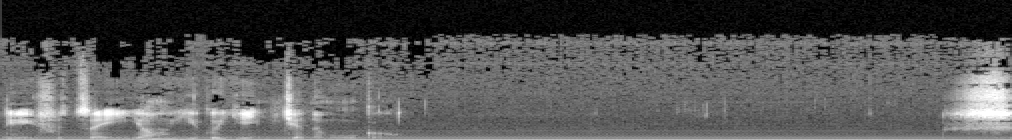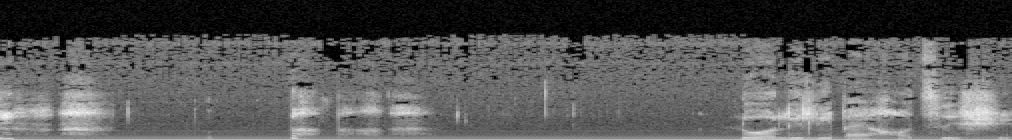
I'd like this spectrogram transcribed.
你是怎样一个淫贱的母狗。是，爸爸。罗丽丽摆好姿势，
